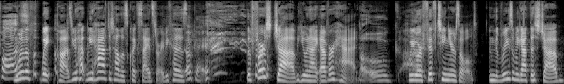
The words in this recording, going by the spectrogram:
Pause. One of the wait pause. You have we have to tell this quick side story because okay. the first job you and I ever had, Oh God. we were 15 years old, and the reason we got this job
